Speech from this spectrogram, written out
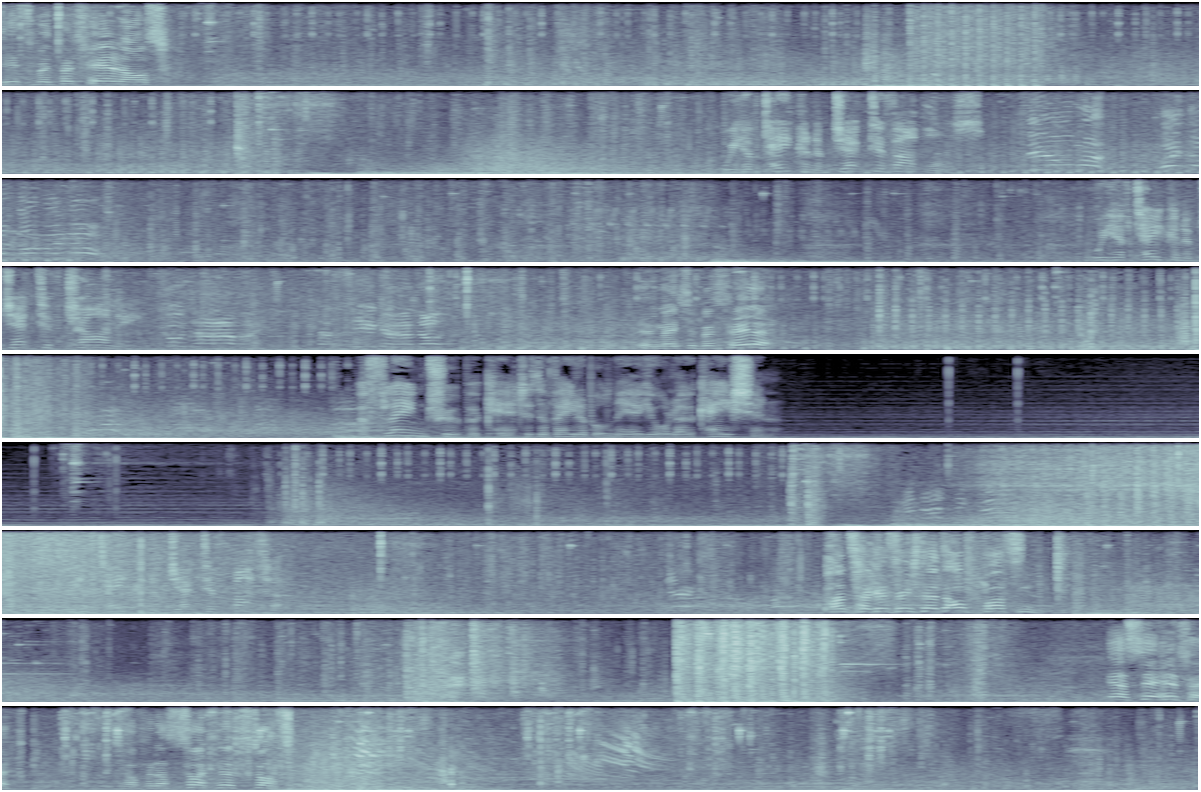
sieht's mit Befehlen aus? We have taken objective apples. We have taken objective Charlie. Gute Arbeit! Das Ziel gehört uns! Irgendwelche Befehle? Flame trooper kit is available near your location. We have taken objective butter. Panzer gesichert, aufpassen! Erste Hilfe! Ich hoffe, das Zeug nützt was.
